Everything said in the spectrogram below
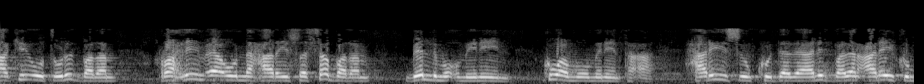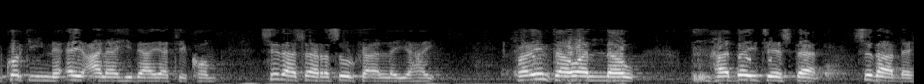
ah kii u tudhid badan raxiim ee uu naxariisasho badan bilmu'miniin kuwa mu'miniinta ah. Xariisun ku dadaalid badan calaykum korkiina ay calaa hidaayatikum. Sidaasaa rasuulka alla yahay. Fain tawallow hadday jeestaan. Sidaa dheh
